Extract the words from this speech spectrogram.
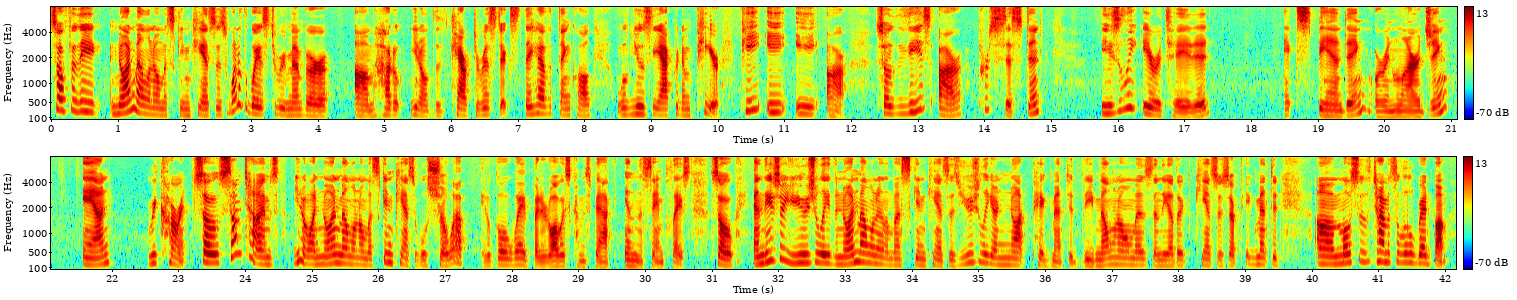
So for the non-melanoma skin cancers, one of the ways to remember um, how to, you know, the characteristics, they have a thing called, we'll use the acronym PEER, P-E-E-R. So these are persistent, easily irritated, expanding or enlarging, and recurrent. So sometimes, you know, a non-melanoma skin cancer will show up it'll go away, but it always comes back in the same place. So, and these are usually the non-melanoma skin cancers usually are not pigmented. The melanomas and the other cancers are pigmented. Um, most of the time it's a little red bump.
